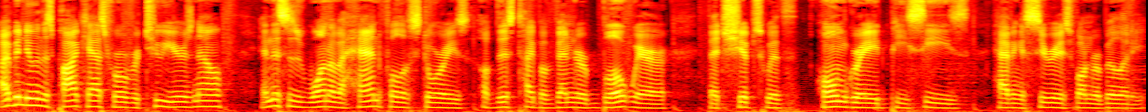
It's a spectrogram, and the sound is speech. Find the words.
I've been doing this podcast for over two years now, and this is one of a handful of stories of this type of vendor bloatware that ships with home grade PCs having a serious vulnerability.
